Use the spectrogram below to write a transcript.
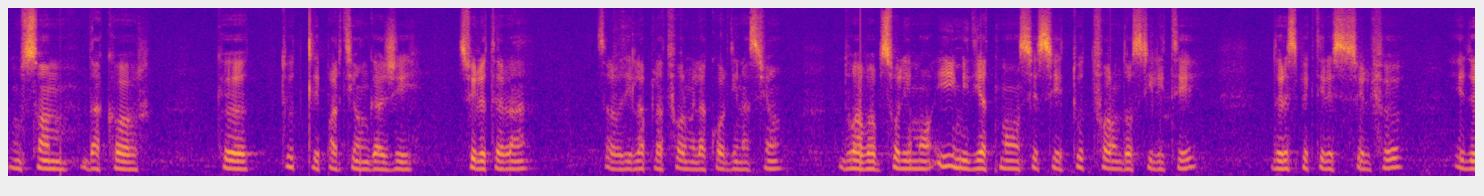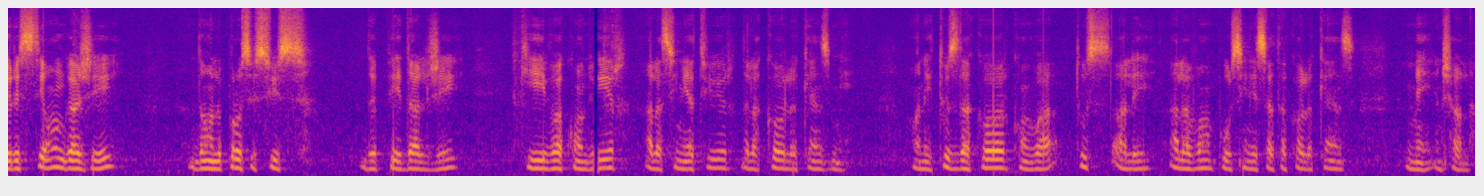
nous sommes d'accord que toutes les parties engagées sur le terrain ça veut dire la plateforme et la coordination, doivent absolument et immédiatement cesser toute forme d'hostilité, de respecter les cessez-le-feu et de rester engagés dans le processus de paix d'Alger qui va conduire à la signature de l'accord le 15 mai. On est tous d'accord qu'on va tous aller à l'avant pour signer cet accord le 15 mai, Inch'Allah.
